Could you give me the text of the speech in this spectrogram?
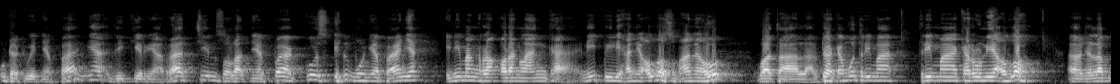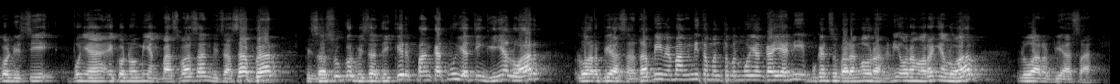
Udah duitnya banyak, zikirnya rajin, sholatnya bagus, ilmunya banyak. Ini memang orang langka. Ini pilihannya Allah Subhanahu wa Ta'ala. Udah kamu terima terima karunia Allah uh, dalam kondisi punya ekonomi yang pas-pasan, bisa sabar, bisa syukur, bisa zikir, pangkatmu ya tingginya luar luar biasa. Tapi memang ini teman-temanmu yang kaya ini bukan sembarang orang. Ini orang-orang yang luar luar biasa.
